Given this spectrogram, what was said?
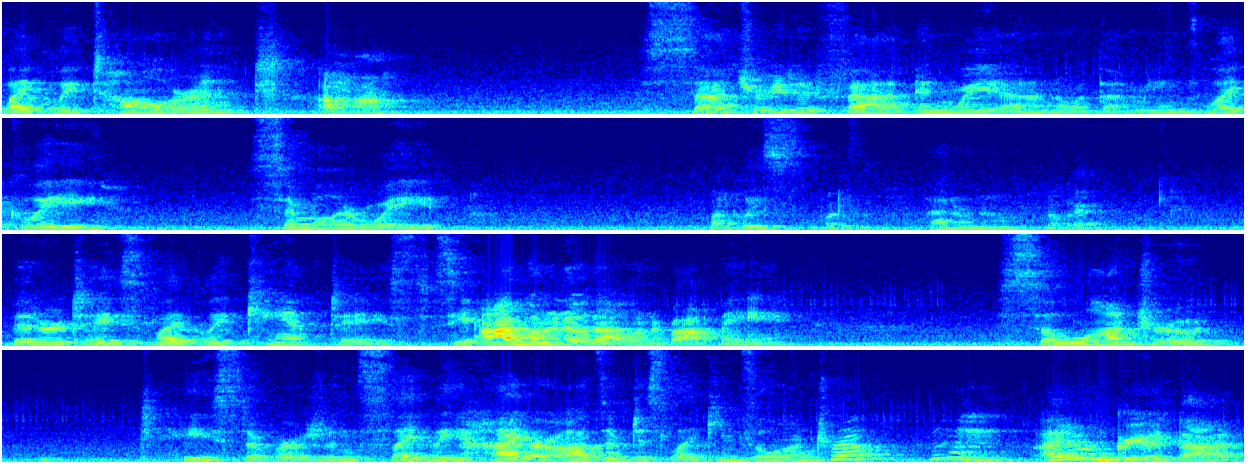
likely tolerant. uh huh. Saturated fat and weight. I don't know what that means. Likely similar weight. Likely, what is it? I don't know. Okay. Bitter taste. Likely can't taste. See, I want to know that one about me. Cilantro taste aversion. Slightly higher odds of disliking cilantro. Hmm, I don't agree with that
